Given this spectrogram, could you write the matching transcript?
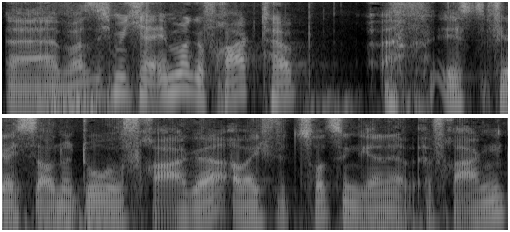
Äh, was ich mich ja immer gefragt habe, ist, vielleicht ist auch eine doofe Frage, aber ich würde trotzdem gerne fragen,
